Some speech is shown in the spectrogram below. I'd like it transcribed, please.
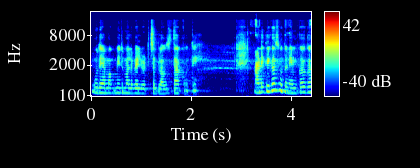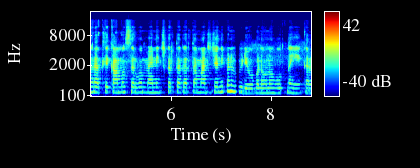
उद्या मग मी तुम्हाला वेलवेटचं ब्लाऊज दाखवते. आणि ते कसं होतं नेमकं घरातले कामं सर्व मॅनेज करता करता माझ्याने पण व्हिडिओ बनवणं होत नाही आहे कारण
